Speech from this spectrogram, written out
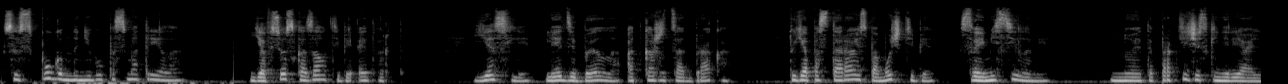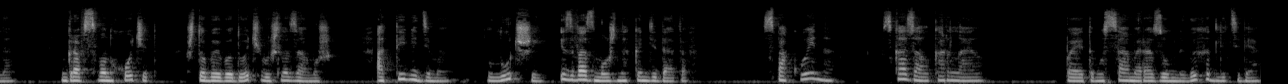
с испугом на него посмотрела. «Я все сказал тебе, Эдвард. Если леди Белла откажется от брака, то я постараюсь помочь тебе своими силами. Но это практически нереально. Граф Свон хочет, чтобы его дочь вышла замуж. А ты, видимо, лучший из возможных кандидатов». «Спокойно», — сказал Карлайл. Поэтому самый разумный выход для тебя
